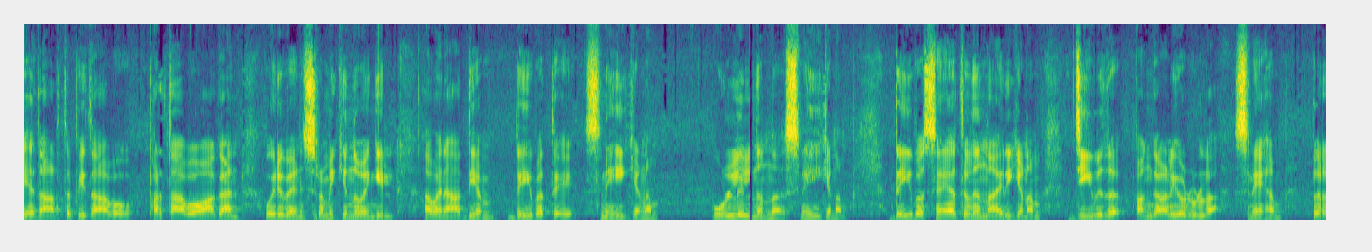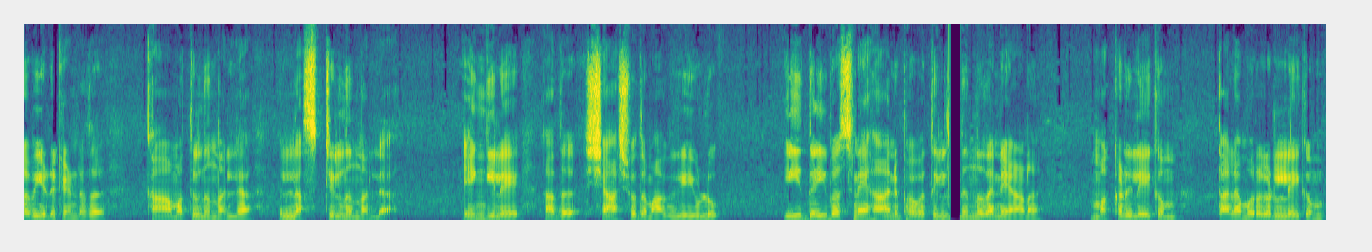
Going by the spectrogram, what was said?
യഥാർത്ഥ പിതാവോ ഭർത്താവോ ആകാൻ ഒരുവൻ ശ്രമിക്കുന്നുവെങ്കിൽ അവൻ ആദ്യം ദൈവത്തെ സ്നേഹിക്കണം ഉള്ളിൽ നിന്ന് സ്നേഹിക്കണം ദൈവസ്നേഹത്തിൽ നിന്നായിരിക്കണം ജീവിത പങ്കാളിയോടുള്ള സ്നേഹം പിറവിയെടുക്കേണ്ടത് കാമത്തിൽ നിന്നല്ല ലസ്റ്റിൽ നിന്നല്ല. എങ്കിലേ അത് ശാശ്വതമാകുകയുള്ളൂ. ഈ ദൈവസ്നേഹ അനുഭവത്തിൽ നിന്ന് തന്നെയാണ് മക്കളിലേക്കും തലമുറകളിലേക്കും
